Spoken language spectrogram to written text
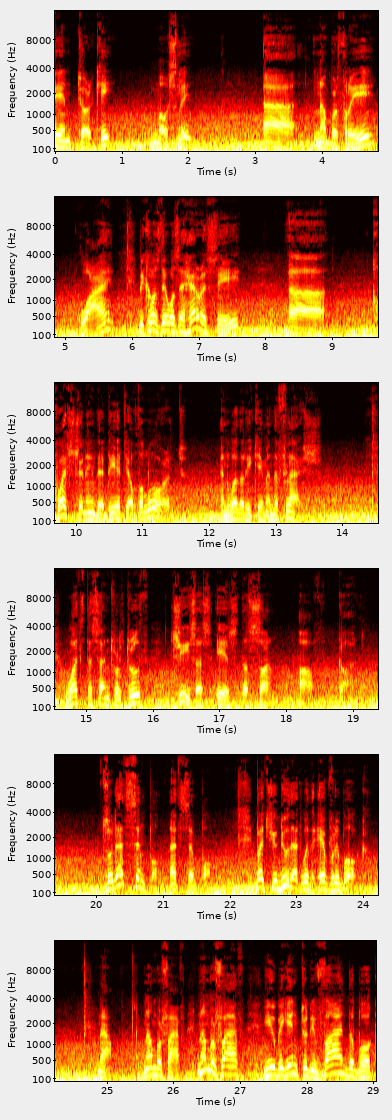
in turkey mostly. Uh, number three. Why? Because there was a heresy uh, questioning the deity of the Lord and whether he came in the flesh. What's the central truth? Jesus is the Son of God. So that's simple. That's simple. But you do that with every book. Now, number five. Number five, you begin to divide the book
